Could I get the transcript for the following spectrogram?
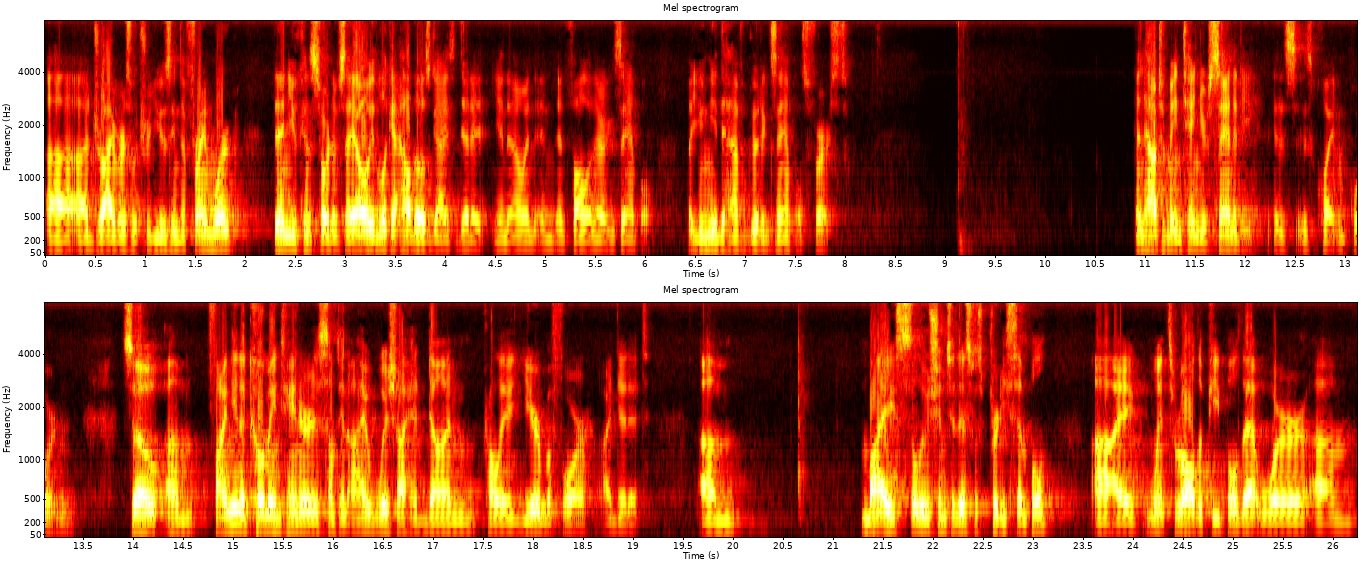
uh, uh, drivers which are using the framework, then you can sort of say, oh, look at how those guys did it, you know, and, and, and follow their example. But you need to have good examples first. And how to maintain your sanity is, is quite important. So um, finding a co-maintainer is something I wish I had done probably a year before I did it. Um, my solution to this was pretty simple. Uh, I went through all the people that were um,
